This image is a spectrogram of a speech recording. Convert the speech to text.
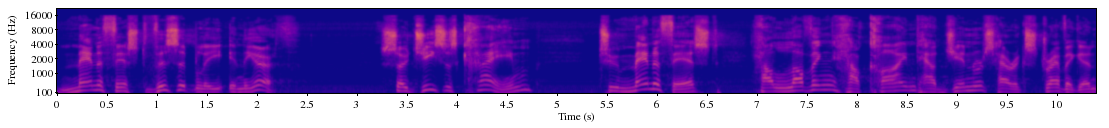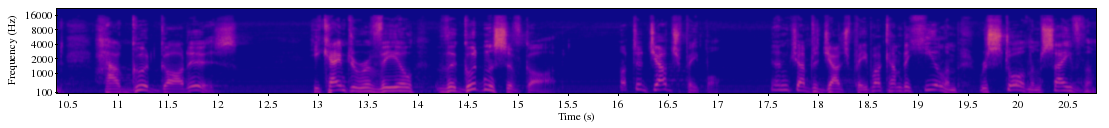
manifest visibly in the earth. So Jesus came to manifest how loving, how kind, how generous, how extravagant, how good God is. He came to reveal the goodness of God, not to judge people. I didn't come to judge people, I come to heal them, restore them, save them.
